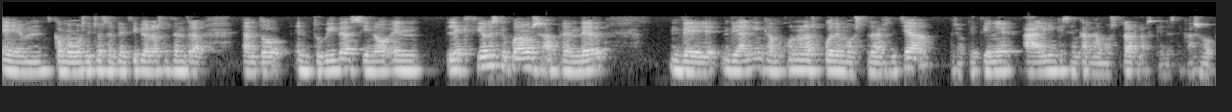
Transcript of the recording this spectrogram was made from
em, como hemos dicho desde el principio, no se centra tanto en tu vida, sino en lecciones que podamos aprender de, de, alguien que a lo mejor no las puede mostrar ya, pero que tiene a alguien que se encarga de mostrarlas, que en este caso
